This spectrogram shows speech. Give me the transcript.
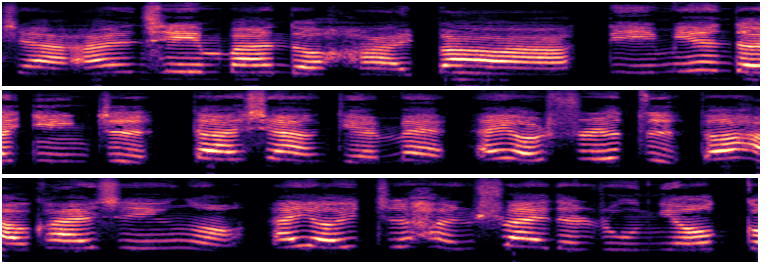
侠安心班的海报啊，里面的影子、大象姐妹还有狮子都好开心哦，还有一只很帅的乳牛狗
